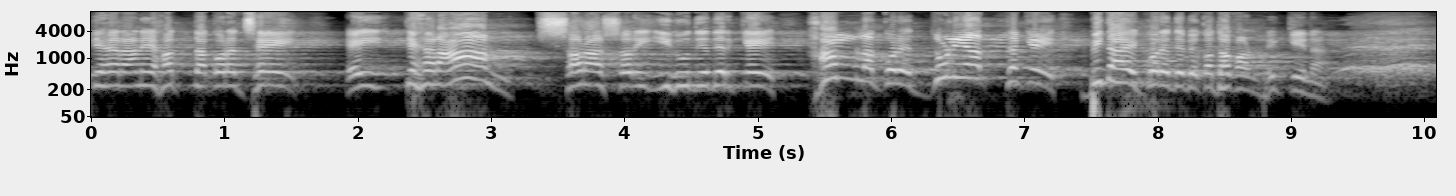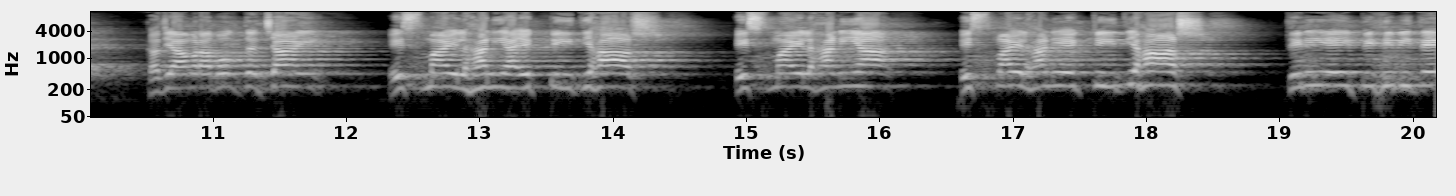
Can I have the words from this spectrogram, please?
তেহরানে হত্যা করেছে। এই তেহরান সরাসরি ইহুদিদেরকে হামলা করে দুনিয়ার থেকে বিদায় করে দেবে কতক্ষণ ঠিক কিনা কাজে আমরা বলতে চাই, ইসমাইল হানিয়া একটি ইতিহাস। ইসমাইল হানিয়া ইসমাইল হানিয়া একটি ইতিহাস। তিনি এই পৃথিবীতে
